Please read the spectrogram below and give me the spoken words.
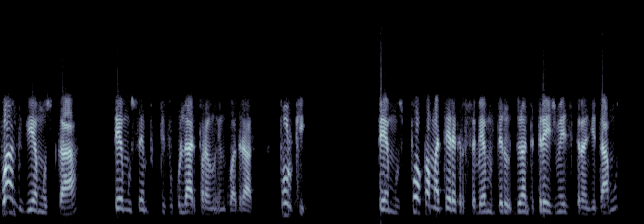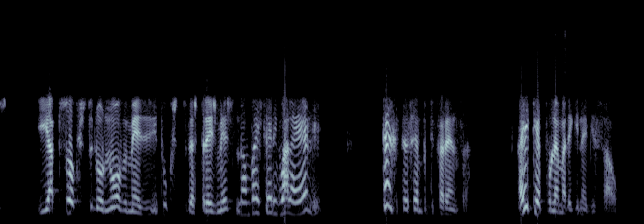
quando viemos cá, temos sempre dificuldade para enquadrar. Por quê? Temos pouca matéria que recebemos durante três meses transitamos e a pessoa que estudou nove meses e tu que estudas três meses não vai ser igual a ele. Tem que ter sempre diferença. Aí que é o problema da Guiné-Bissau.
